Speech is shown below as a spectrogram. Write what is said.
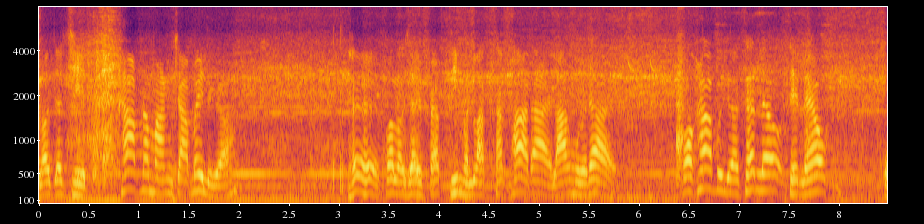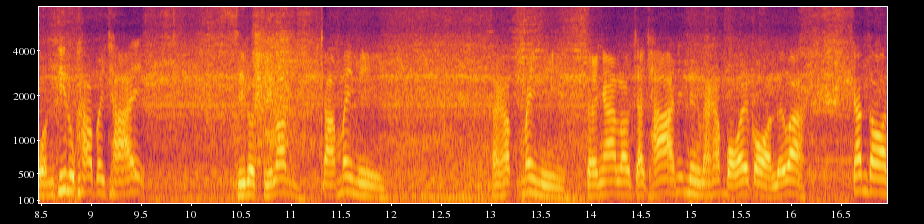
เราจะฉีดคราบน้ำมันจะไม่เหลือ เออเพราะเราใช้แฟบที่มันรักซักผ้าได้ล้างมือได้ พอคราบไปเหลือเสร็จแล้วเสร็จแล้ว ผลที่ลูกค้าไปใช้ซีโรซีรอนจะไม่มีนะครับไม่มีแต่งานเราจะช้านิดนึงนะครับ บอกไว้ก่อนเลยว่า ขั้นตอน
